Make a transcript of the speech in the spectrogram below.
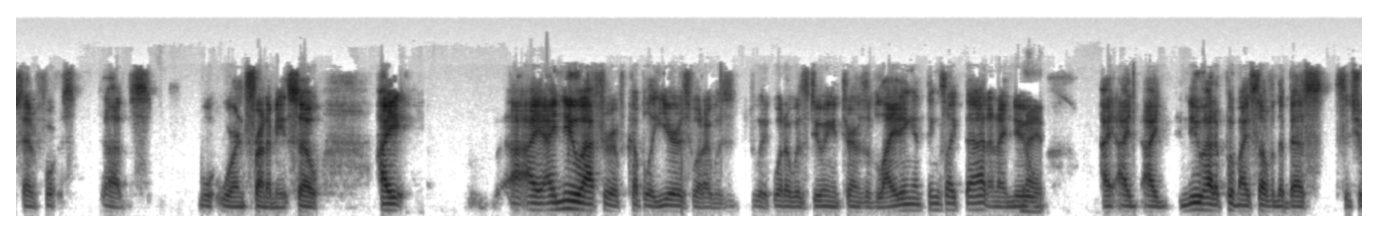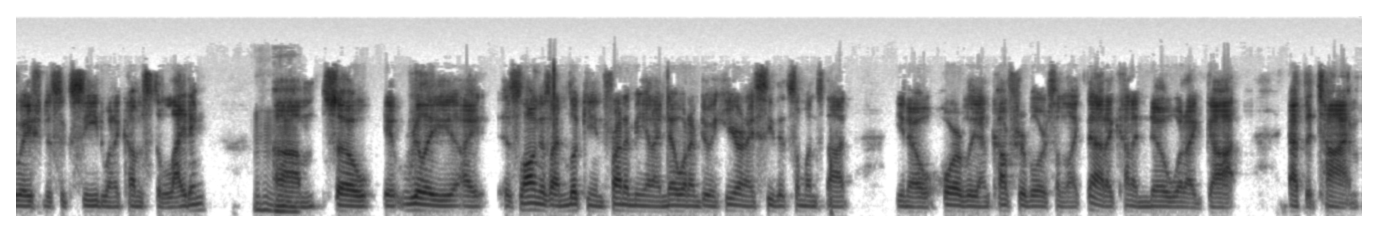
said for uh, were in front of me so I, I i knew after a couple of years what i was like what i was doing in terms of lighting and things like that and i knew Right. I, I i knew how to put myself in the best situation to succeed when it comes to lighting Mhm. um so it really i as long as i'm looking in front of me and i know what i'm doing here and i see that someone's not you know horribly uncomfortable or something like that i kind of know what i got at the time.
